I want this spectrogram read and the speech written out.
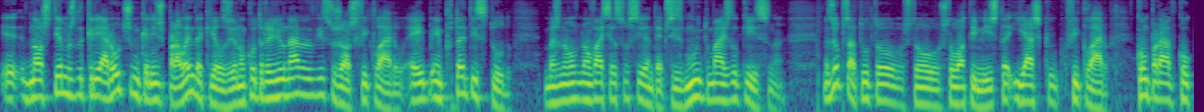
eh, nós temos de criar outros mecanismos para além daqueles, eu não contrario nada disso, Jorge, fique claro, é, é importante isso tudo, mas não, não vai ser suficiente, é preciso muito mais do que isso. Não é? Mas eu, apesar de tudo, estou, estou, otimista e acho que, que fique claro, comparado com o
